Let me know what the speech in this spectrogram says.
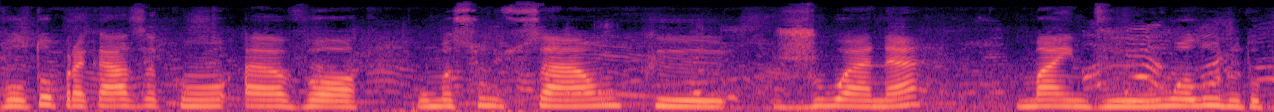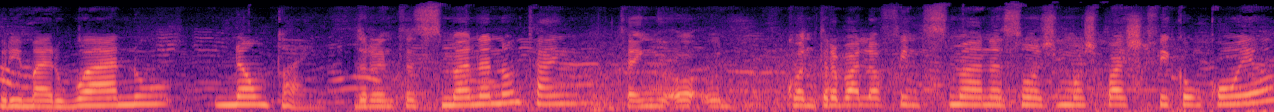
voltou para casa com a avó. Uma solução que Joana, mãe de um aluno do primeiro ano, não tem. Durante a semana não tenho. tenho. Quando trabalho ao fim de semana são os meus pais que ficam com ele,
